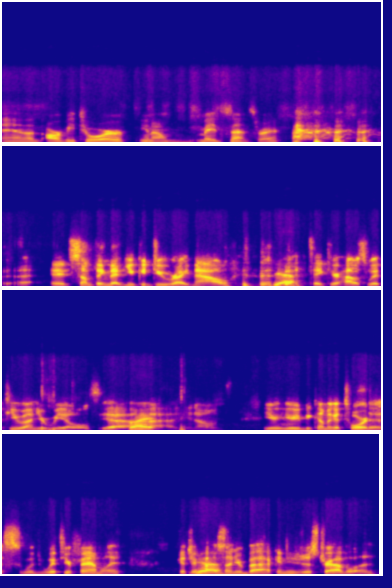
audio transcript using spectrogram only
And an RV tour, you know, made sense, right? it's something that you could do right now. Yeah. Take your house with you on your wheels. Yeah. Right. Uh, you know, you're, you're becoming a tortoise with, with your family. Get your Yeah. house on your back and you're just traveling.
